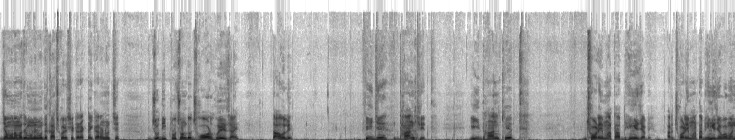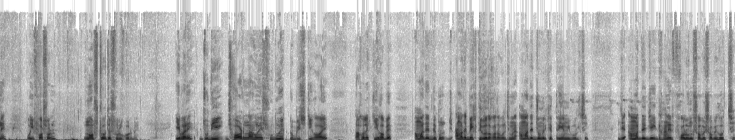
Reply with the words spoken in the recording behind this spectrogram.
যেমন আমাদের মনের মধ্যে কাজ করে, সেটার একটাই কারণ হচ্ছে যদি প্রচণ্ড ঝড় হয়ে যায়, তাহলে এই যে ধান ক্ষেত, এই ধান ক্ষেত ঝড়ে মাথা ভেঙে যাবে। আর ঝড়ে মাথা ভেঙে যাওয়া মানে ওই ফসল নষ্ট হতে শুরু করবে। এবারে যদি ঝড় না হয়ে শুধু একটু বৃষ্টি হয়, তাহলে কি হবে? আমাদের দেখুন, আমাদের ব্যক্তিগত কথা বলছি মানে আমাদের জমির ক্ষেত্রেই আমি বলছি যে আমাদের যেই ধানের ফলন সবে সবে হচ্ছে,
